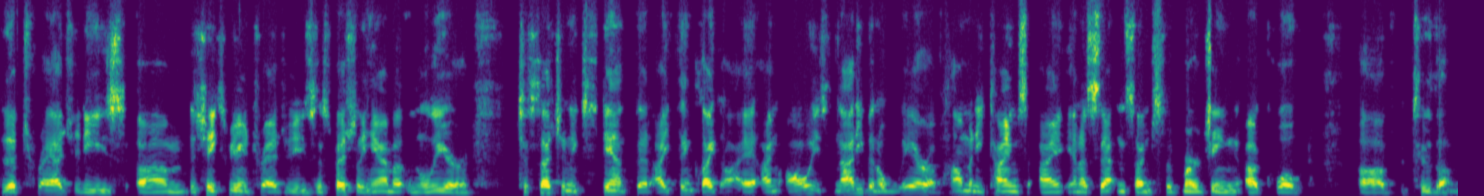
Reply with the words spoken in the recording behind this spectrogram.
the tragedies, um, the Shakespearean tragedies, especially Hamlet and Lear, to such an extent that I think like I, am always not even aware of how many times I in a sentence I'm submerging a quote uh, to them.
